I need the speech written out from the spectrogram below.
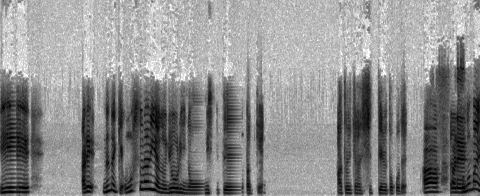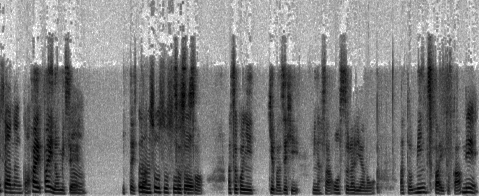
えー、あれ、なんだっけ、オーストラリアの料理のお店ってどこだっけ？あとりちゃん知ってるとこで。ああ、あれ、あれこ、の前さ、なんか、パイ、パイのお店、うん、行った行った。うん、そうそうそうそう。そうそうそう。あそこに行けばぜひ皆さんオーストラリアの、あとミンツパイとか、ね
